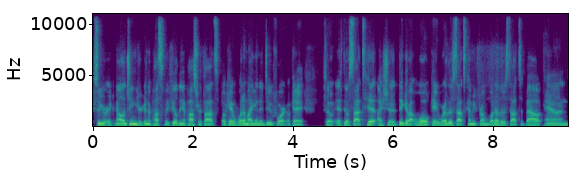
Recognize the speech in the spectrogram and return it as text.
So you're acknowledging you're going to possibly feel the imposter thoughts. Okay, what am I going to do for it? Okay, so if those thoughts hit, I should think about, well, okay, where are those thoughts coming from? What are those thoughts about? And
